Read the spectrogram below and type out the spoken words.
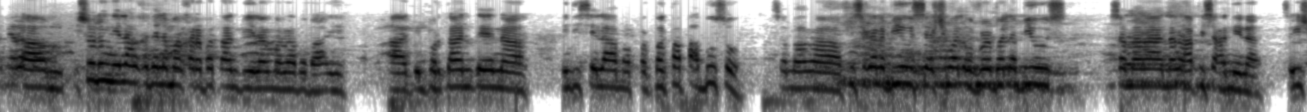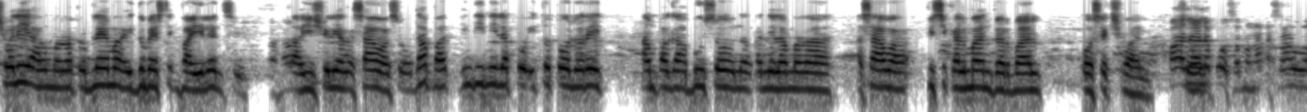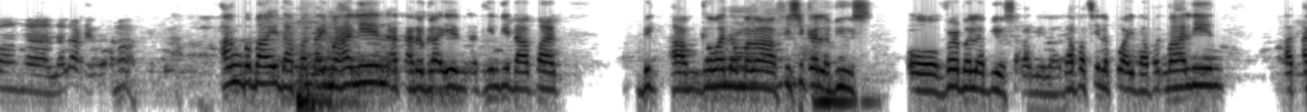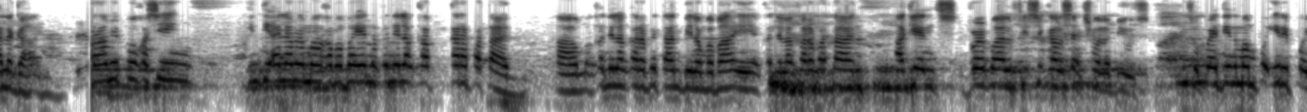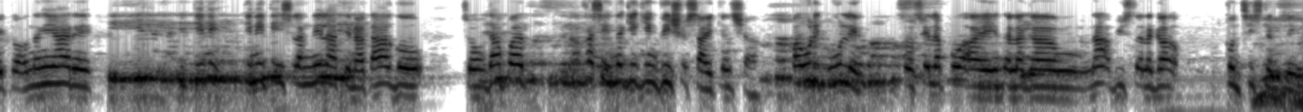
um, isulong nila ang kanilang mga karapatan bilang mga babae. At importante na hindi sila mapagpapaabuso sa mga physical abuse, sexual or verbal abuse sa mga nang-api sa kanila. So usually ang mga problema ay domestic violence. Ah, usually ang asawa. So dapat hindi nila po ito tolerate ang pag-aabuso ng kanilang mga asawa, physical man, verbal o sexual. Paalala po sa mga asawang ah, lalaki o ama. ang babae dapat ay mahalin at arugain at hindi dapat big, um, gawa ng mga physical abuse o verbal abuse sa kanila. Dapat sila po ay dapat mahalin at alagaan. Marami po kasing hindi alam ng mga kababayan ng kanilang karapatan. Um, ang kanilang karapatan bilang babae, ang kanilang karapatan against verbal, physical, sexual abuse. So pwede naman po i-report ito. Ang nangyayari, tini, tinitiis lang nila, tinatago. So dapat, kasi nagiging vicious cycle siya, paulit-ulit. So sila po ay talagang na-abuse talaga consistently.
